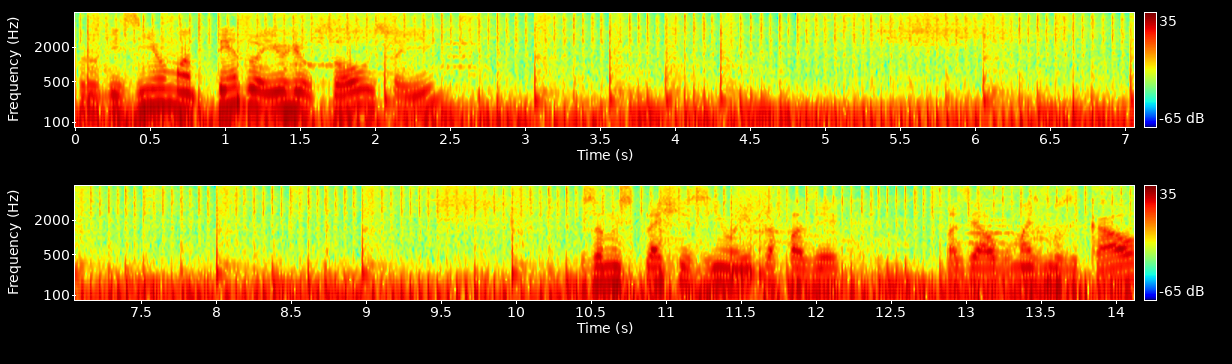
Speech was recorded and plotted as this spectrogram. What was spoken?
Groovezinho mantendo aí o Hilton, isso aí. Usando um splashzinho aí para fazer fazer algo mais musical.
